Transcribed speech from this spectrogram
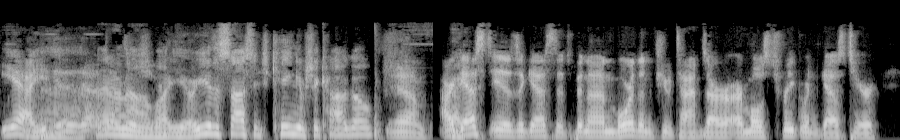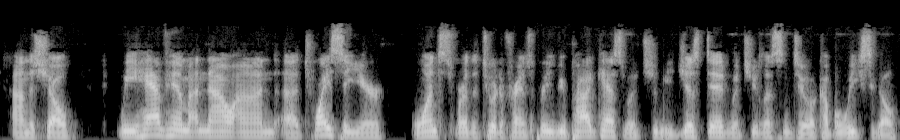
Yeah, he did. Yeah, I don't know sure. about you. Are you the sausage king of Chicago? Yeah. Our Right. guest is a guest that's been on more than a few times, our, our most frequent guest here on the show. We have him now on uh, twice a year, once for the Tour de France preview podcast, which we just did, which you listened to a couple weeks ago.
